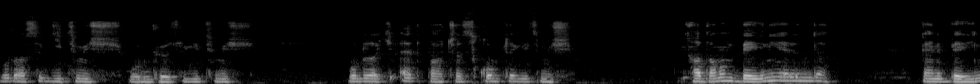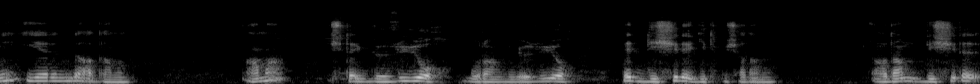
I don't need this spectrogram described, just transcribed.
burası gitmiş. Bu gözü gitmiş. Buradaki et parçası komple gitmiş. Adamın beyni yerinde. Yani beyni yerinde adamın. Ama işte gözü yok. Buranın gözü yok. Ve dişi de gitmiş adamın. Adam dişi de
